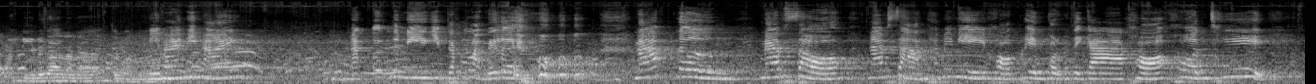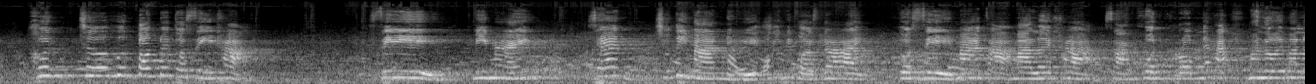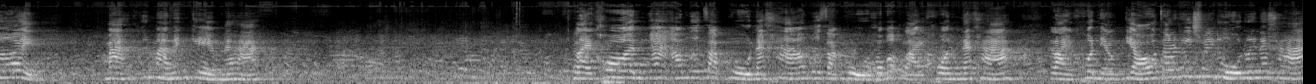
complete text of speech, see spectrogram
ไม่มีไม่ได้แล้วนะจังหวะนี้มีไหมมีไหมนะเออจะมีหยิบจากข้างหลังได้เลย นับหนึ่ง นับสอง นับสามีขอเปลี่ยนกฎกติกา ขอคนที่ขึ้นชื่อขึ้นต้นด้วยตัว C ค่ะ C มีไหม เช่น ชุติมานหนีชื่อพี่เฟิร์สได้ ตัว C มาจ้ะมาเลยค่ะสามคนครบนะคะ มาเลยมาเลย มาขึ้นมาเล่นเกมนะคะ หลายคนอะเอามือจับหูนะคะ เอามือจับหูเขาบอกหลายคนนะคะ หลายคนเดี๋ยวเดี๋ยวเจ้าหน้าที่ช่วยดูด้วยนะคะ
